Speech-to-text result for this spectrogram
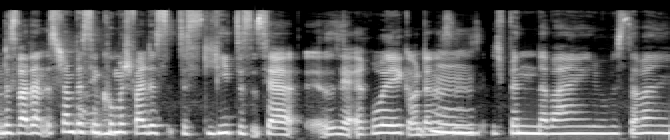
und das war dann ist schon ein bisschen komisch, weil das das Lied, das ist ja äh, sehr ruhig und dann Mhm. ist es, ich bin dabei, du bist dabei.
